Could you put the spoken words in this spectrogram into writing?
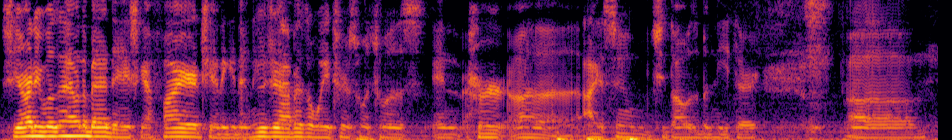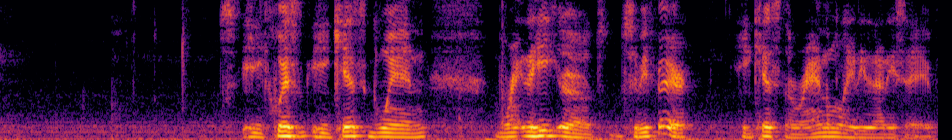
she already wasn't having a bad day. She got fired. She had to get a new job as a waitress, which was in her. Uh, I assume she thought was beneath her. Um, he kissed. He kissed Gwen. He uh, to be fair, he kissed a random lady that he saved.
